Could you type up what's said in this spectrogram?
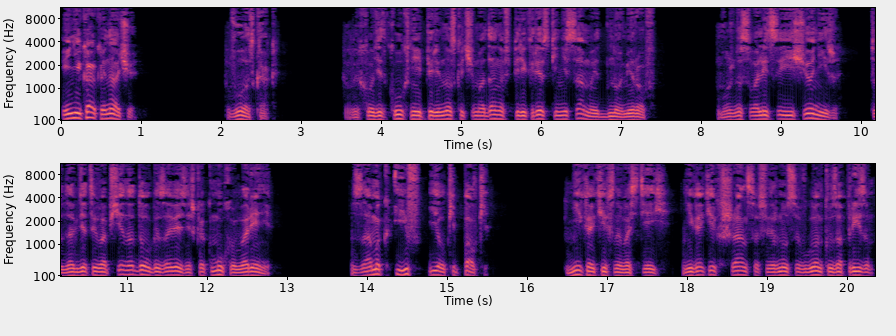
и никак иначе. Вот как. Выходит, кухня и переноска чемоданов в перекрестке не самое дно миров. Можно свалиться еще ниже, Туда, где ты вообще надолго завязнешь, как муха в варенье. Замок Ив, елки-палки. Никаких новостей, никаких шансов вернуться в гонку за призом.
